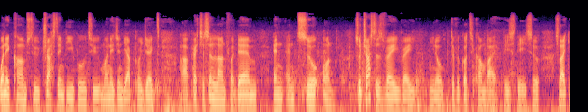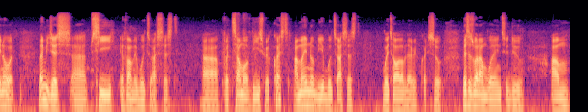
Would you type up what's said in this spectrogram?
when it comes to trusting people to managing their project, uh, purchasing land for them, and and so on. So trust is very very you know difficult to come by these days. So it's like you know what, let me just uh, see if I'm able to assist uh, with some of these requests. I might not be able to assist with all of the requests. So this is what I'm willing to do. I'm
